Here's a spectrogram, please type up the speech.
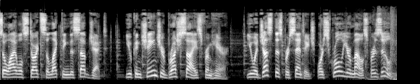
so I will start selecting the subject. You can change your brush size from here. You adjust this percentage or scroll your mouse for zoom.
